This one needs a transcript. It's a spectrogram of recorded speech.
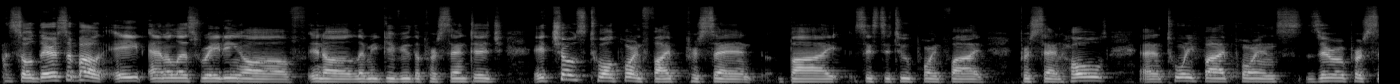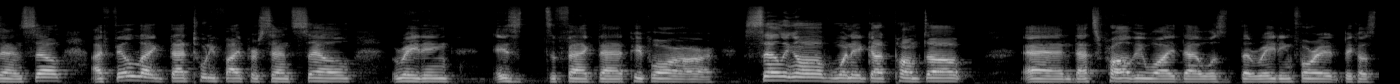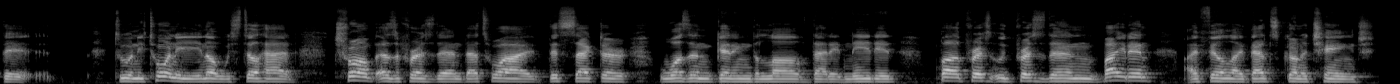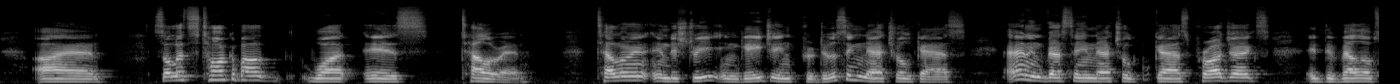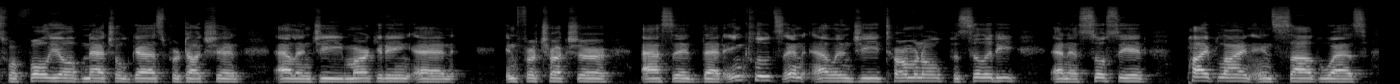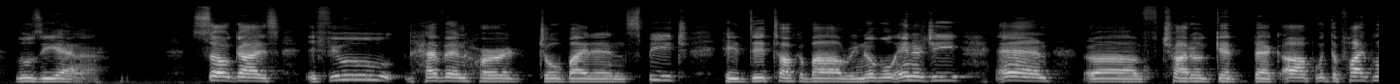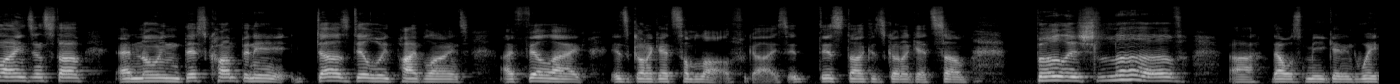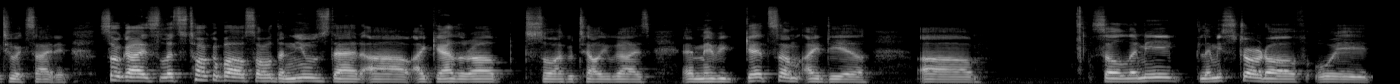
so there's about eight analyst rating of, you know, let me give you the percentage. It shows 12.5% buy, 62.5% hold, and 25.0% sell. I feel like that 25% sell rating is the fact that people are selling off when it got pumped up and that's probably why that was the rating for it because the 2020 you know we still had Trump as a president. That's why this sector wasn't getting the love that it needed. But with President Biden I feel like that's gonna change. And so let's talk about what is Tellurian Tellurian industry engage in producing natural gas and investing in natural gas projects. It develops portfolio of natural gas production, LNG marketing, and infrastructure asset that includes an LNG terminal facility and associate pipeline in southwest Louisiana. So guys, if you haven't heard Joe Biden's speech, he did talk about renewable energy and uh, try to get back up with the pipelines and stuff and knowing this company does deal with pipelines I feel like it's gonna get some love guys it, this stock is gonna get some bullish love Uh, that was me getting way too excited. So guys, let's talk about some of the news that uh, I gathered up so I could tell you guys and maybe get some idea. Um, so let me let me start off with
